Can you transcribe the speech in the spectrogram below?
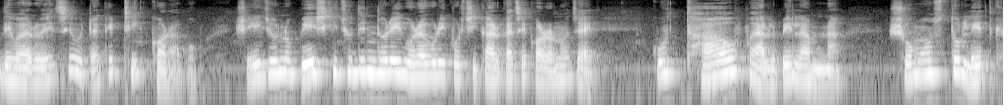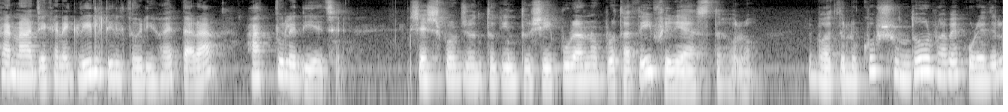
দেওয়া রয়েছে, ওটাকে ঠিক করাবো। সেই জন্য বেশ কিছুদিন ধরেই ঘোরাঘুরি করছি, কার কাছে করানো যায়। কোথাও পাল- পেলাম না। সমস্ত লেদখানা যেখানে গ্রিল টিল তৈরি হয়, তারা হাত তুলে দিয়েছে। শেষ পর্যন্ত কিন্তু সেই পুরানো প্রথাতেই ফিরে আসতে হলো। ভদ্রলোক খুব সুন্দরভাবে করে দিল।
